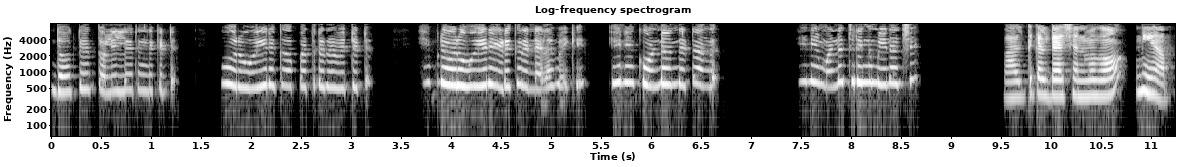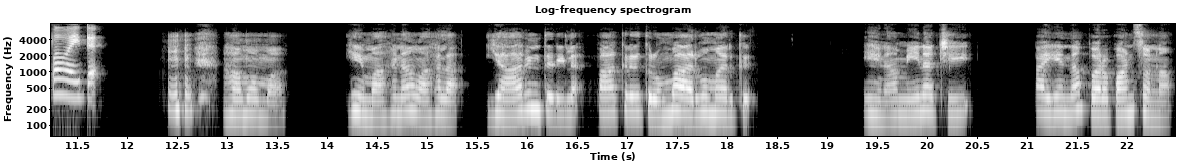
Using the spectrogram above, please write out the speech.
டாக்டர் தொழில இருந்துகிட்டு ஒரு உயிரை காப்பாத்துறதை விட்டுட்டு இப்படி ஒரு உயிரை எடுக்கிற நிலைமைக்கு என்னை கொண்டு வந்துட்டாங்க. என்னை மன்னிச்சிடுங்க மீனாட்சி. வாழ்த்துக்கள் டா சண்முகம். நீ அப்பா வைட்ட ஆமாம்மா. என் மகனா மகளா. யாருன்னு தெரியல. பார்க்கறதுக்கு ரொம்ப ஆர்வமா இருக்கு. ஏன்னா மீனாட்சி பையன்தான் பிறப்பான்னு சொன்னான்.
